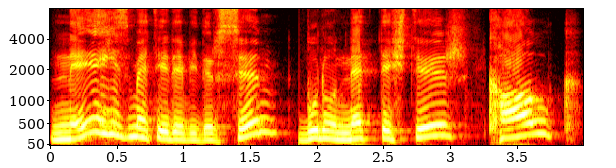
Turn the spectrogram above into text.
Neye hizmet edebilirsin? Bunu netleştir. Kalk,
